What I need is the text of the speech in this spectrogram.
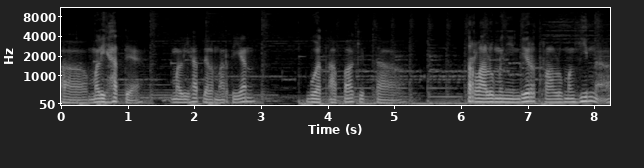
uh, melihat ya, melihat dalam artian buat apa kita terlalu menyindir, terlalu menghina,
